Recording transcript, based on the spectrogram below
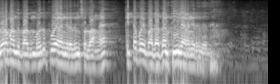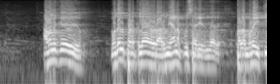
தூரமா இருந்து பார்க்கும்போது பூ இறங்குறதுன்னு சொல்லுவாங்க. கிட்ட போய் பார்த்தா தான் தீயில இறங்குறது அது. அவனுக்கு முதல் படத்தில் ஒரு அருமையான பூசாரி இருந்தார். பல முறை தீ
